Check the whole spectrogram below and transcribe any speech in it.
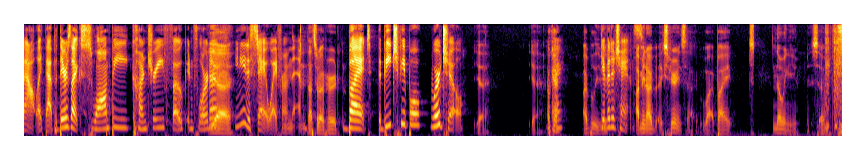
out like that, but there's like swampy country folk in Florida. yeah, You need to stay away from them. that's what I've heard. But the beach people, we're chill. Yeah, yeah. Okay, Okay, I believe give you. it a chance. I mean, I've experienced that by, by t- knowing you. So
